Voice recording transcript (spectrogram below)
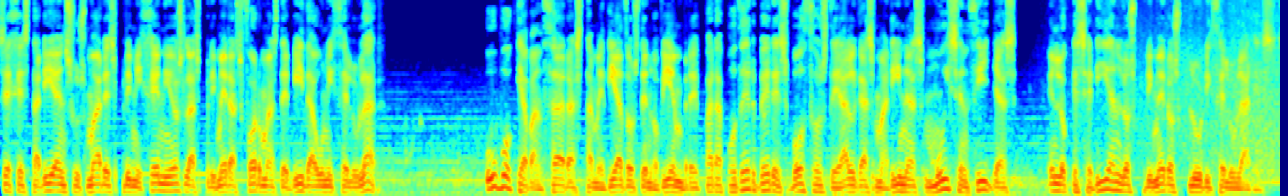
se gestaría en sus mares primigenios las primeras formas de vida unicelular. Hubo que avanzar hasta mediados de noviembre para poder ver esbozos de algas marinas muy sencillas en lo que serían los primeros pluricelulares.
